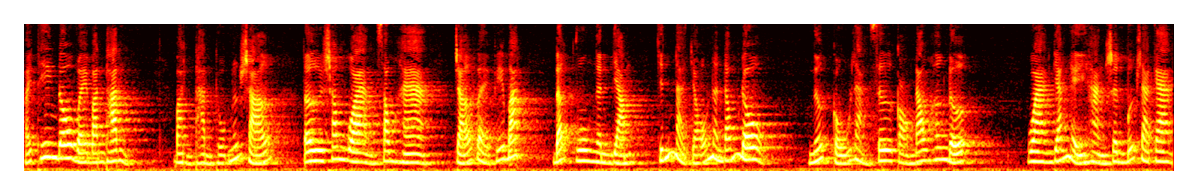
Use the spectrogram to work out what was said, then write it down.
Phải thiên đô về Bành Thành. Bành Thành thuộc nước sở Từ sông Hoàng, sông Hà Trở về phía Bắc. Đất vuông nghìn dặm, Chính là chỗ nên đóng đô. Nước cũ làm xưa còn đâu hơn được. Hoàng gián nghị hàng sinh bước ra can.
